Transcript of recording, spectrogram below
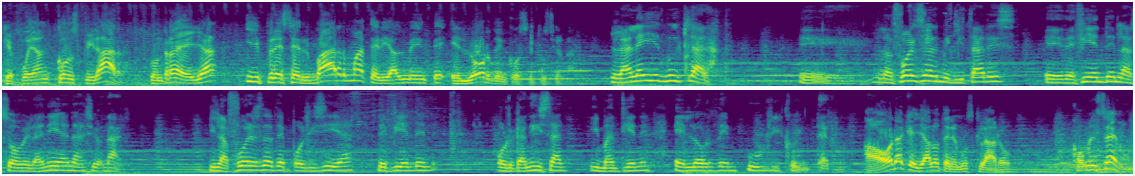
que puedan conspirar contra ella y preservar materialmente el orden constitucional. La ley es muy clara. Eh, las fuerzas militares eh, defienden la soberanía nacional y las fuerzas de policía defienden, organizan y mantienen el orden público interno. Ahora que ya lo tenemos claro, comencemos.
